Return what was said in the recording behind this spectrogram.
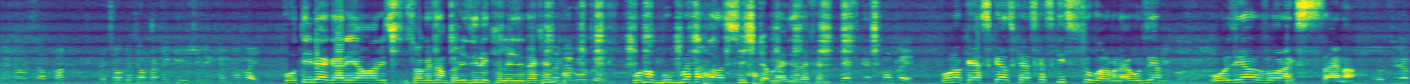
লেখা হচ্ছে আপনার। জাম্পারটা কি ইজিলি খেলবে ভাই? প্রতিটা গাড়ি আমার চকে জাম্পার ইজিলি খেলে যে দেখেন করবে? কোনো বুক ব্যথা করার সিস্টেম নাই যে দেখেন। ক্যাশ ক্যাশ করবে? কোনো ক্যাশ ক্যাশ ক্যাশ ক্যাশ কিচ্ছু করবে না অরিজিনাল অরিজিনাল রনেক্স চায় না অরিজিনাল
